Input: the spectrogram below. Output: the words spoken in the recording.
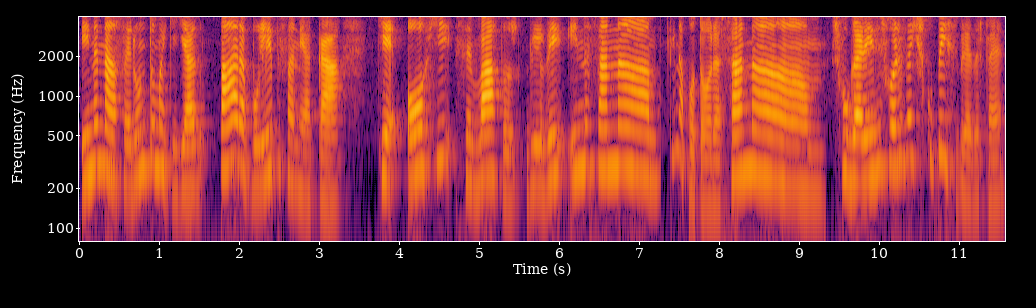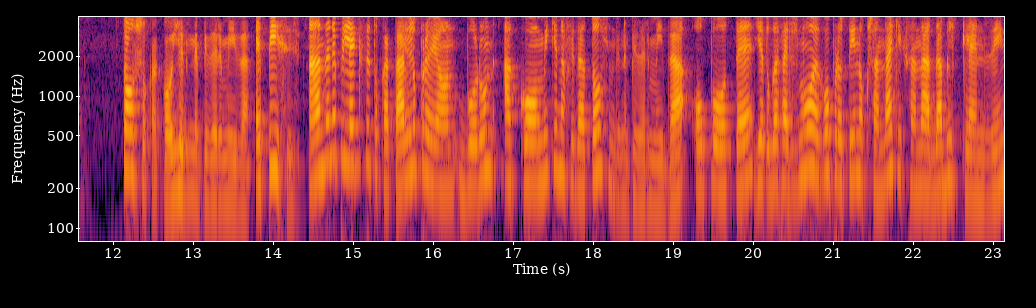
είναι να αφαιρούν το μακιγιάζ πάρα πολύ επιφανειακά και όχι σε βάθος. Δηλαδή είναι σαν να... Τι να πω τώρα, σαν να σφουγγαρίζεις χωρίς να έχεις σκουπίσει βρε αδερφέ τόσο κακό για την επιδερμίδα. Επίσης, αν δεν επιλέξετε το κατάλληλο προϊόν, μπορούν ακόμη και να φυδατώσουν την επιδερμίδα. Οπότε, για τον καθαρισμό, εγώ προτείνω ξανά και ξανά double cleansing.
